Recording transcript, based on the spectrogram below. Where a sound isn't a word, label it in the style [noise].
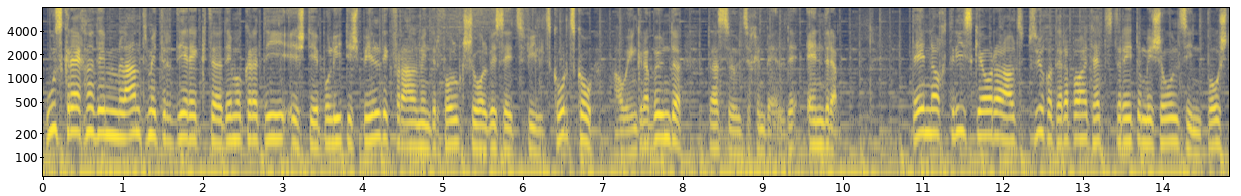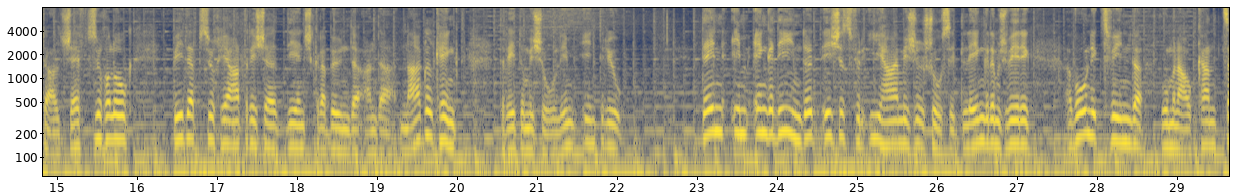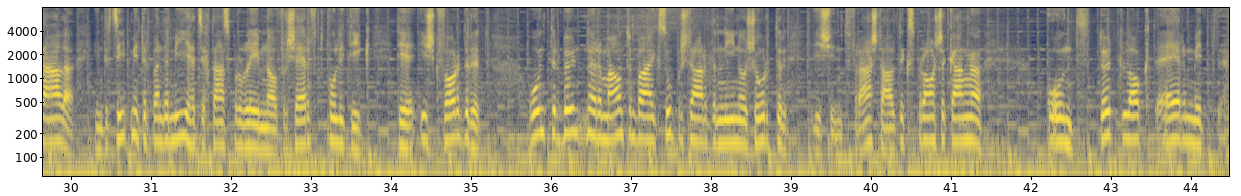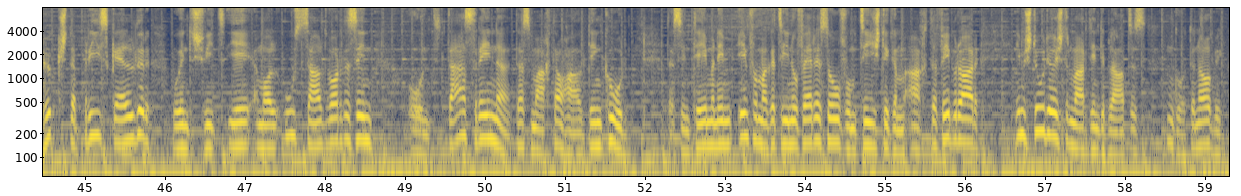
Ausgerechnet im Land mit der direkten Demokratie ist die politische Bildung vor allem in der Volksschule bis jetzt viel zu kurz gekommen, auch in Graubünden. Das soll sich im Bälde ändern. Denn nach 30 Jahren als Psychotherapeut hat Reto Michol seinen Post als Chefpsychologe bei der psychiatrischen Dienst Graubünden an den Nagel gehängt. Reto Michol im Interview. Denn im Engadin dort ist es für Einheimische schon seit längerem schwierig, eine Wohnung zu finden, wo man auch kann zahlen kann. In der Zeit mit der Pandemie hat sich das Problem noch verschärft. Die Politik die ist gefordert. Und der Bündner Mountainbike-Superstar Nino Schurter ist in die Veranstaltungsbranche gegangen. Und dort lockt er mit höchsten Preisgeldern, die in der Schweiz je einmal ausgezahlt worden sind. Und das Rennen, das macht auch Halt in Kur. Das sind Themen im Infomagazin auf RSO vom Dienstag, am 8. Februar. Im Studio ist der Martin de Platzes. Einen guten Abend.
